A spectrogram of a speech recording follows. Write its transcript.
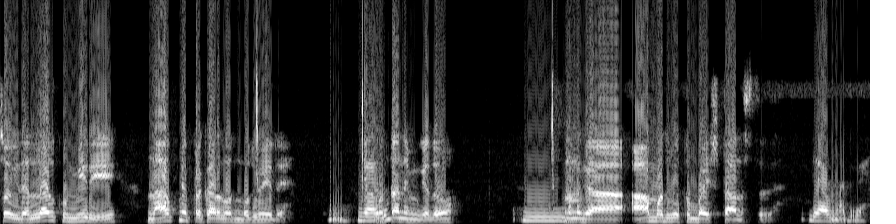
ಸೊ ಇದೆಲ್ಲದಕ್ಕೂ ಮೀರಿ ನಾಲ್ಕನೇ ಪ್ರಕಾರದ ಒಂದು ಮದುವೆ ಇದೆ. ಗೊತ್ತಾ ನಿಮ್ಗೆ ಅದು? ನನಗ ಆ ಮದುವೆ ತುಂಬಾ ಇಷ್ಟ ಅನಿಸ್ತದೆ. ಯಾವ ಮದ್ವೆ?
